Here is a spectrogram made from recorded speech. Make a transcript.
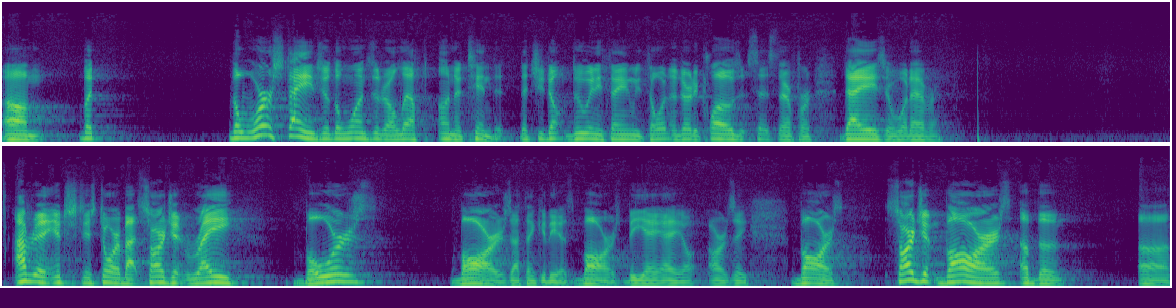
Um, but the worst stains are the ones that are left unattended, that you don't do anything, you throw it in dirty clothes, it sits there for days or whatever. I've read an interesting story about Sergeant Ray Bors. Baarz, I think it is. Baarz, B A A R Z. Baarz. Sergeant Baarz of the uh,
